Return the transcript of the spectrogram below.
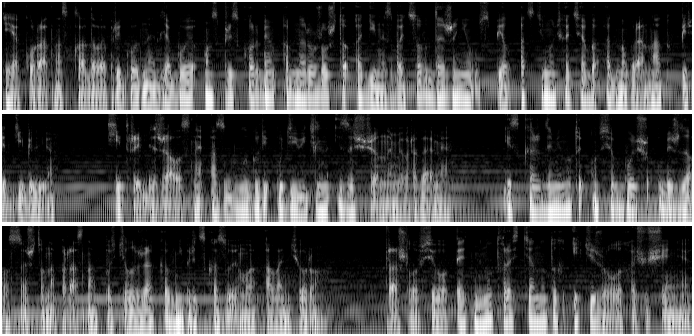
и аккуратно складывая пригодное для боя, он с прискорбием обнаружил, что один из бойцов даже не успел отстегнуть хотя бы одну гранату перед гибелью. Хитрые безжалостные азгулы были удивительно изощренными врагами. И с каждой минутой он все больше убеждался, что напрасно отпустил Жака в непредсказуемую авантюру. Прошло всего пять минут в растянутых и тяжелых ощущениях,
